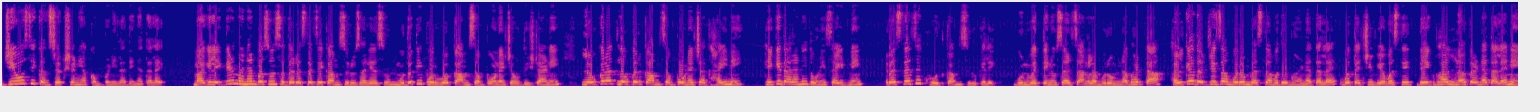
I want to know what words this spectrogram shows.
जीओसी कन्स्ट्रक्शन या कंपनीला देण्यात आलाय. मागील एक दीड महिन्यांपासून सदर रस्त्याचे काम सुरू झाले असून मुदतीपूर्व काम संपवण्याच्या उद्दिष्टाने लवकरात लवकर काम संपवण्याच्या घाईने ठेकेदारांनी दोन्ही साईडने रस्त्याचे खोदकाम सुरू केले. गुणवत्तेनुसार चांगला मुरुम न भरता हलक्या दर्जेचा मुरुम रस्त्यामध्ये भरण्यात आलाय व त्याची व्यवस्थित देखभाल न करण्यात आल्याने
